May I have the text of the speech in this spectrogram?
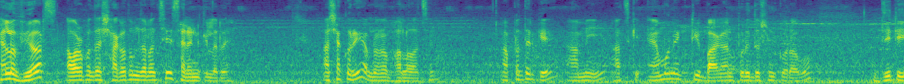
হ্যালো ভিউয়ার্স আবার আপনাদের স্বাগতম জানাচ্ছি সাইলেন্ট কিলারে আশা করি আপনারা ভালো আছেন। আপনাদেরকে আমি আজকে এমন একটি বাগান পরিদর্শন করাবো, যেটি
